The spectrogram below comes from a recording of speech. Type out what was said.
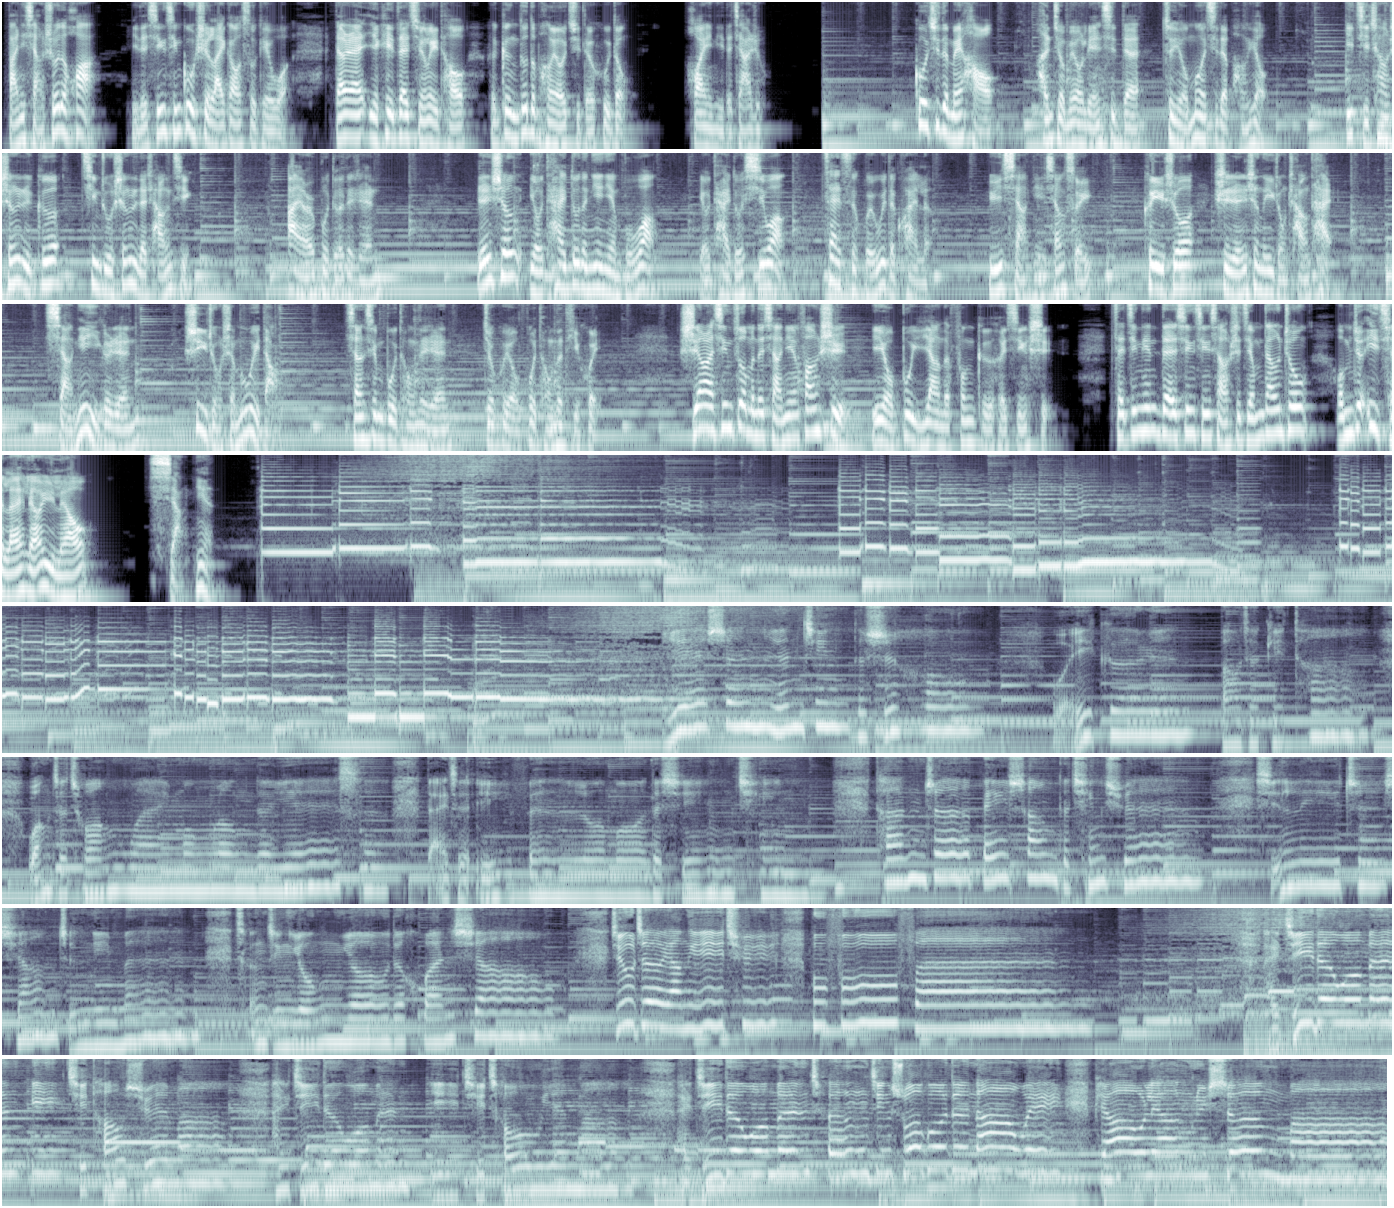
把你想说的话、你的心情故事来告诉给我。当然，也可以在群里头和更多的朋友取得互动，欢迎你的加入。过去的美好，很久没有联系的最有默契的朋友，一起唱生日歌庆祝生日的场景，爱而不得的人，人生有太多的念念不忘，有太多希望再次回味的快乐，与想念相随，可以说是人生的一种常态。想念一个人是一种什么味道？相信不同的人。就会有不同的体会，十二星座们的想念方式也有不一样的风格和形式。在今天的心情小事节目当中，我们就一起来聊一聊想念。时候，我一个人抱着吉他，望着窗外朦胧的夜色，带着一份落寞的心情，弹着悲伤的琴弦，心里只想着你们曾经拥有的欢笑。就这样一去不复返。还记得我们一起逃学吗？还记得我们一起抽烟吗？还记得我们曾经说过的那位漂亮女生吗？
